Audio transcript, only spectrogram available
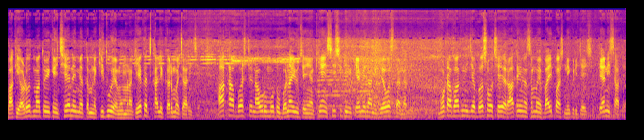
બાકી હળવદમાં તો એ કંઈ છે નહીં, મેં તમને કીધું એમ હમણાં કે એક જ ખાલી કર્મચારી છે. આખા બસ સ્ટેન્ડ આવડું મોટું બનાવ્યું છે, અહીંયા ક્યાંય સીસીટીવી કેમેરાની વ્યવસ્થા નથી. મોટાભાગની જે બસો છે એ રાત્રિના સમયે બાયપાસ નીકળી જાય છે, તેની સાથે.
